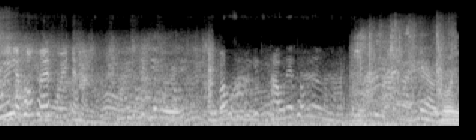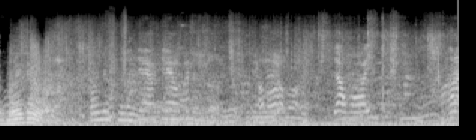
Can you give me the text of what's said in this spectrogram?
ปุ้ยอย่าพกเคยปุ้ยจ้ะถือว่าผมกินเขาได้ทุกหนึ่งโอ้ยไม่ถูก แจวแจวมันเจ้าหอยอะไร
